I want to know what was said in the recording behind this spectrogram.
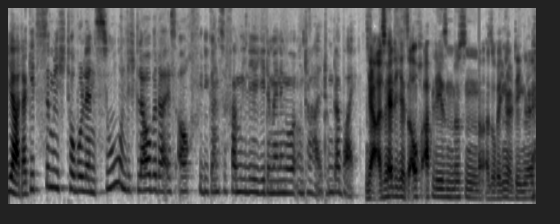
Ja, da geht es ziemlich turbulent zu und ich glaube, da ist auch für die ganze Familie jede Menge Unterhaltung dabei. Ja, also hätte ich jetzt auch ablesen müssen, also Ringeldingel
